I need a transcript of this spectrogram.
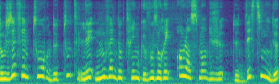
Donc j'ai fait le tour de toutes les nouvelles doctrines que vous aurez au lancement du jeu de Destiny 2.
